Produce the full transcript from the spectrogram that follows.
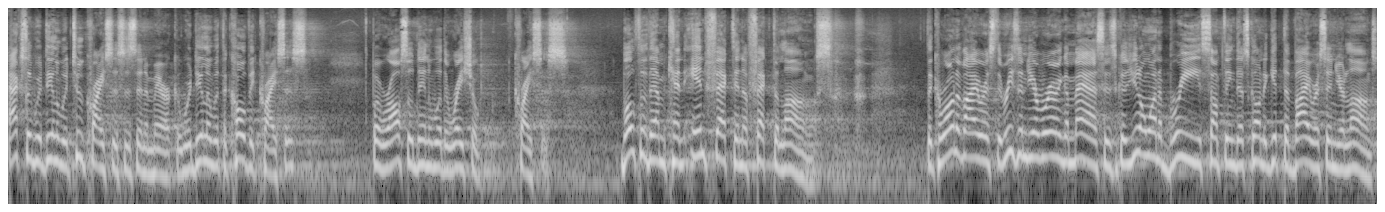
actually, we're dealing with two crises in America. We're dealing with the COVID crisis, but we're also dealing with a racial crisis. Both of them can infect and affect the lungs. The coronavirus, the reason you're wearing a mask is because you don't want to breathe something that's going to get the virus in your lungs.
